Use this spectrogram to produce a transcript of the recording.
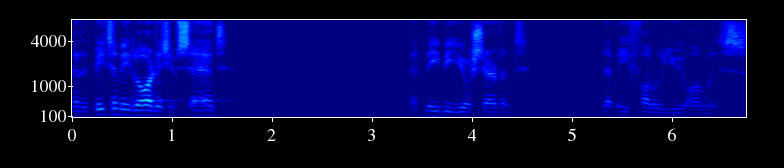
Let it be to me, Lord, as you've said. Let me be your servant. Let me follow you always.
